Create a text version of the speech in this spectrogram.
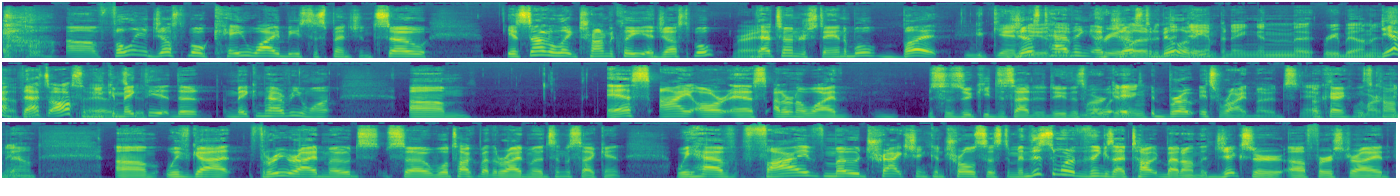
uh, fully adjustable KYB suspension. So it's not electronically adjustable. Right. That's understandable, but just having preload and the adjustability dampening, and the rebound. And yeah, stuff. that's awesome. Yeah, you can make good. the the make them however you want. Um, S I R S. I don't know why Suzuki decided to do this, Marketing. but it, bro, it's ride modes. Yeah, okay, it's let's calm down. Um, we've got three ride modes, so we'll talk about the ride modes in a second. We have five mode traction control system, and this is one of the things I talked about on the Gixxer uh, first ride.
